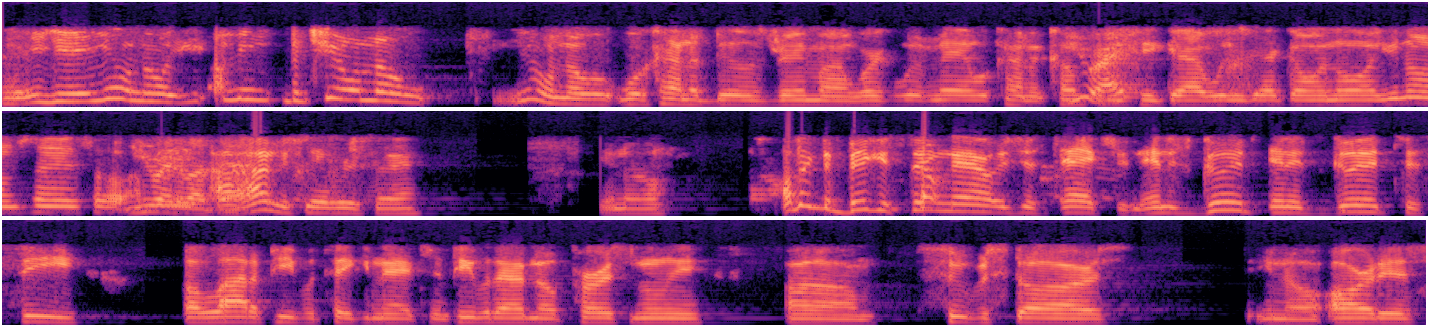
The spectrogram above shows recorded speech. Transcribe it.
Yeah, you don't know. I mean, but you don't know. You don't know what kind of bills Draymond working with, man. What kind of companies right. he got, what he got going on. You know what I'm saying? So you right about that. I, I understand what you're saying. You know, I think the biggest thing now is just action, and it's good. And it's good to see a lot of people taking action. People that I know personally, um, superstars, you know, artists,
